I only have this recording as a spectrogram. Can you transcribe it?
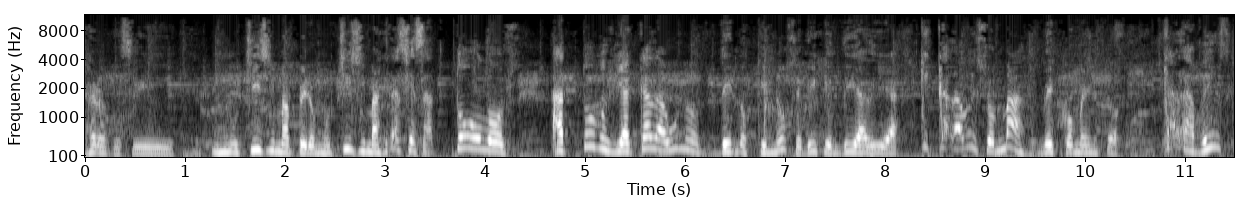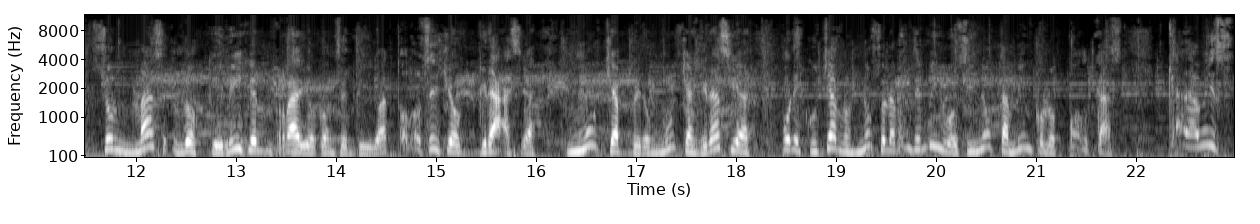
Claro que sí. Muchísimas, pero muchísimas gracias a todos, a todos y a cada uno de los que nos eligen día a día, que cada vez son más, les comento. Cada vez son más los que eligen Radio Consentido. A todos ellos, gracias. Muchas, pero muchas gracias por escucharnos, no solamente en vivo, sino también con los podcasts. Cada vez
